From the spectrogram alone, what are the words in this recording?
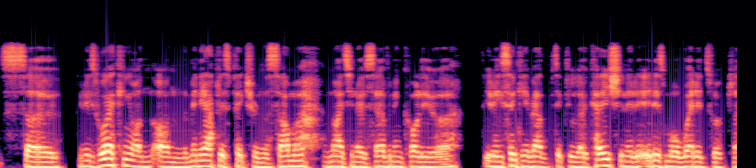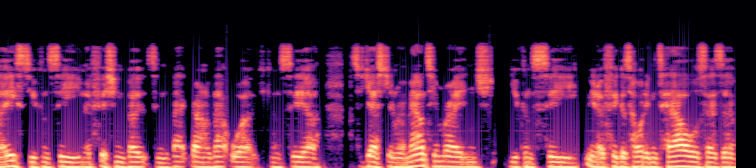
So you know, he's working on on the Minneapolis picture in the summer of 1907 in Collioure, you know, he's thinking about a particular location. It, it is more wedded to a place. You can see, you know, fishing boats in the background of that work. You can see a suggestion of a mountain range. You can see, you know, figures holding towels. There's a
